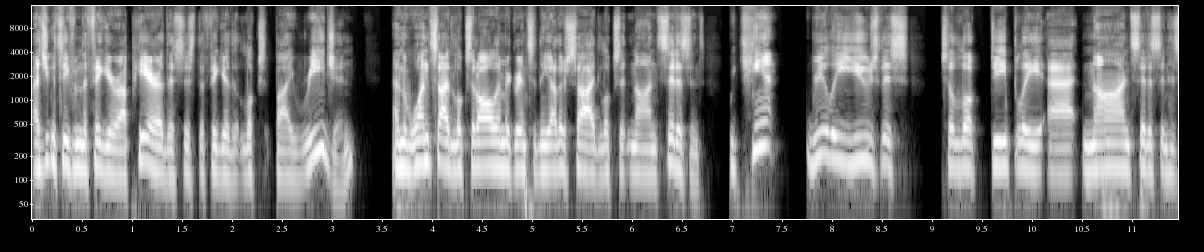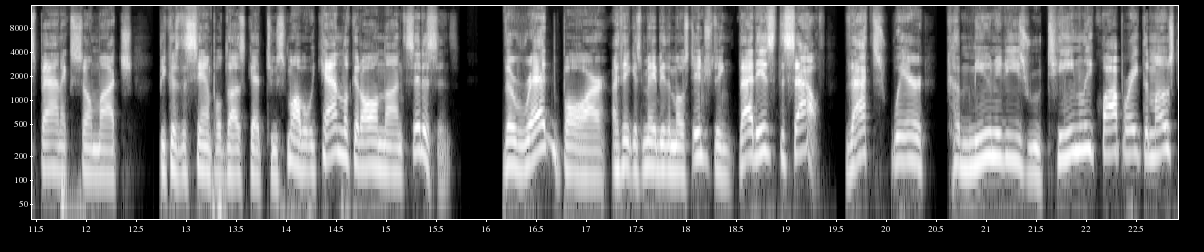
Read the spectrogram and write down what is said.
As you can see from the figure up here, this is the figure that looks by region. And the one side looks at all immigrants and the other side looks at non citizens. We can't really use this to look deeply at non citizen Hispanics so much because the sample does get too small, but we can look at all non citizens. The red bar, I think, is maybe the most interesting. That is the South. That's where communities routinely cooperate the most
